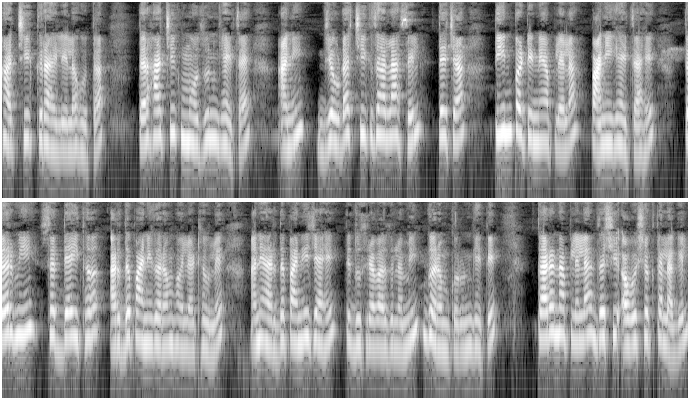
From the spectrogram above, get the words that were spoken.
हा चीक राहिलेला होता. तर हा चीक मोजून घ्यायचा आहे आणि जेवढा चीक झाला असेल त्याच्या तीन पटीने आपल्याला पाणी घ्यायचं आहे. तर मी सध्या इथं अर्धं पाणी गरम व्हायला ठेवलं आहे आणि अर्धं पाणी जे आहे ते दुसऱ्या बाजूला मी गरम करून घेते. कारण आपल्याला जशी आवश्यकता लागेल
